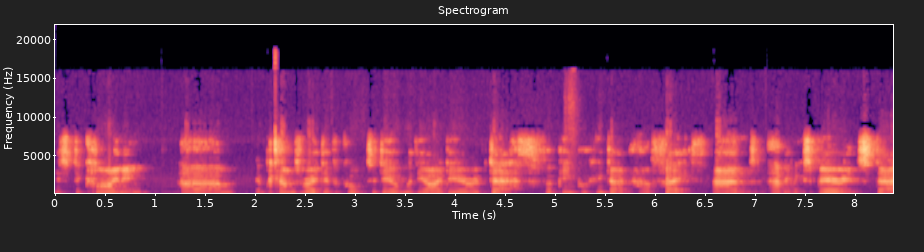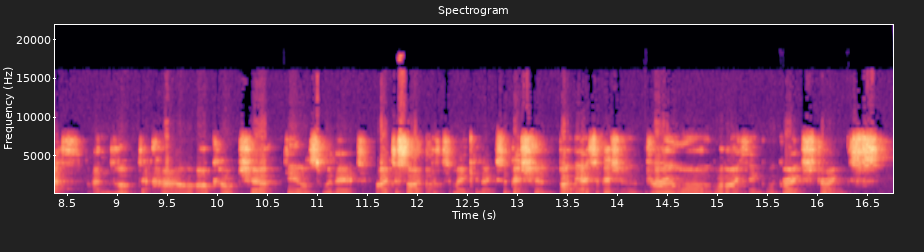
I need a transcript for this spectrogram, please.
is declining, um, it becomes very difficult to deal with the idea of death for people who don't have faith. And having experienced death and looked at how our culture deals with it, I decided to make an exhibition. But the exhibition drew on what I think were great strengths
